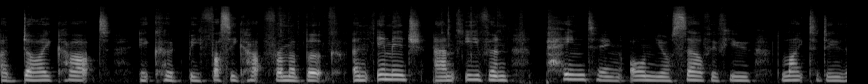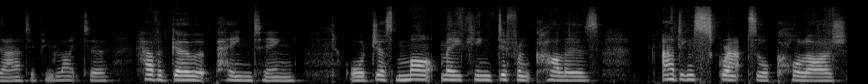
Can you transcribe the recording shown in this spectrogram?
a die cut it could be fussy cut from a book an image and even painting on yourself if you like to do that if you like to have a go at painting or just mark making different colors adding scraps or collage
